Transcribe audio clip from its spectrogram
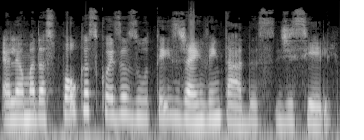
Ela é uma das poucas coisas úteis já inventadas, disse ele.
